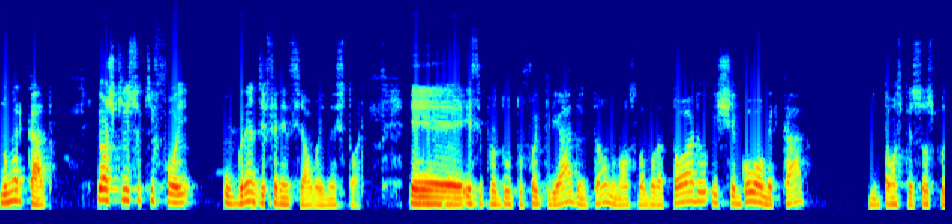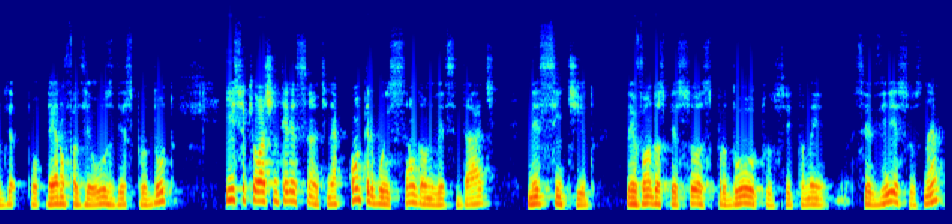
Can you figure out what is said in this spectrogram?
no mercado. Eu acho que isso que foi o grande diferencial aí na história. É, esse produto foi criado então no nosso laboratório e chegou ao mercado. Então as pessoas puderam fazer uso desse produto. Isso que eu acho interessante, né? A contribuição da universidade nesse sentido, levando às pessoas produtos e também serviços, né?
